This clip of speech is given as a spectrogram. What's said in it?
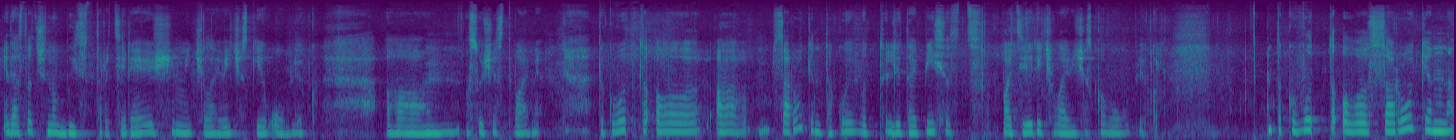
и достаточно быстро теряющими человеческий облик существами. Так вот, э, а Сорокин такой вот летописец потери человеческого облика. Так вот, э, Сорокин, э,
